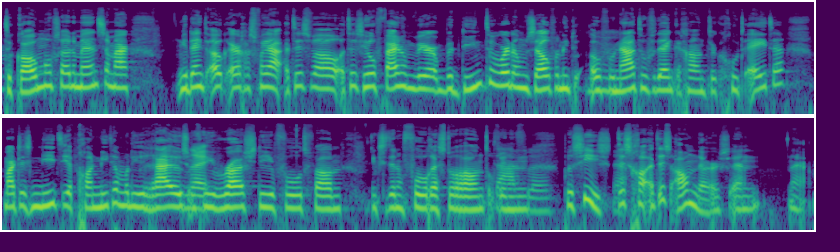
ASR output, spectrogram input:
te komen of zo, de mensen. Maar je denkt ook ergens van ja, het is wel, het is heel fijn om weer bediend te worden. Om zelf er niet over Mhm. na te hoeven denken. Gewoon natuurlijk goed eten. Maar het is niet, je hebt gewoon niet helemaal die ruis of die rush die je voelt van ik zit in een vol restaurant of in een... Precies, Ja. het is gewoon, het is anders. Ja. En nou ja,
